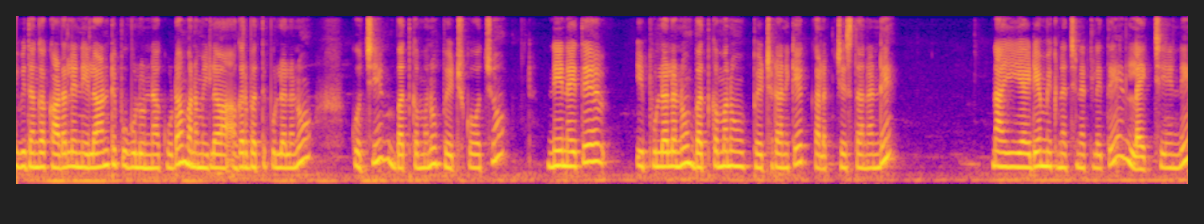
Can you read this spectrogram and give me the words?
ఈ విధంగా కడలేని ఎలాంటి పువ్వులు ఉన్నా కూడా మనం ఇలా అగరబత్తి పుల్లలను కొచ్చి బతుకమ్మను పేర్చుకోవచ్చు. నేనైతే ఈ పుల్లలను బతుకమ్మను పేర్చడానికే కలెక్ట్ చేస్తానండి. నా ఈ ఐడియా మీకు నచ్చినట్లయితే లైక్ చేయండి.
